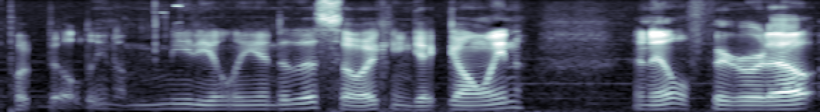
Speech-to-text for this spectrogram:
Put building immediately into this so it can get going, and it'll figure it out.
